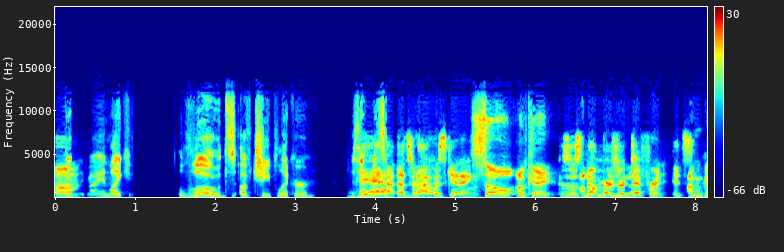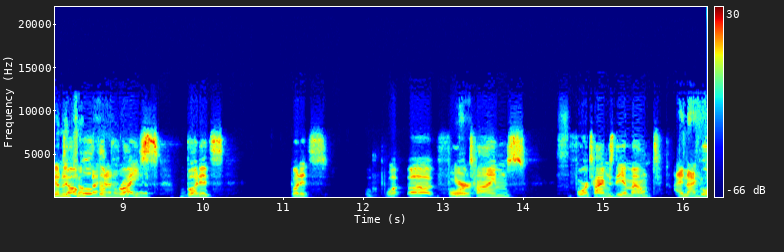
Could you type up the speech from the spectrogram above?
are Um, they buying like loads of cheap liquor? Is that yeah, happening? that's what I was getting. So, okay. Because those I'm numbers are gonna- different. It's I'm gonna double jump the price, but it's but it's what uh four Here. times four times the amount. And I People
